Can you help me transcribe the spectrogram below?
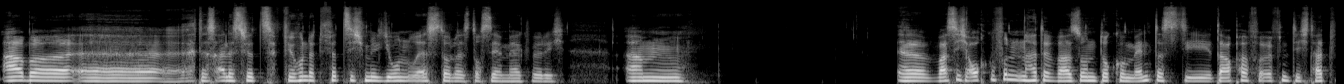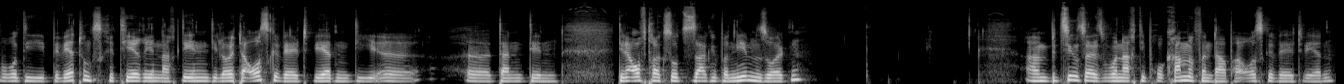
Aber äh, das alles für, für 140 Millionen US-Dollar ist doch sehr merkwürdig. Ähm, äh, was ich auch gefunden hatte, war so ein Dokument, das die DARPA veröffentlicht hat, wo die Bewertungskriterien, nach denen die Leute ausgewählt werden, die äh, äh, dann den, den Auftrag sozusagen übernehmen sollten. Ähm, beziehungsweise wonach die Programme von DARPA ausgewählt werden.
